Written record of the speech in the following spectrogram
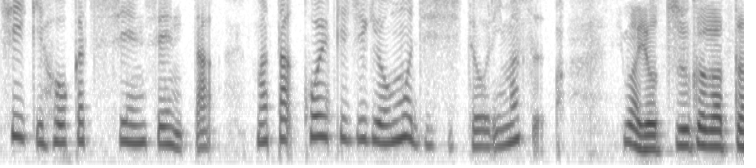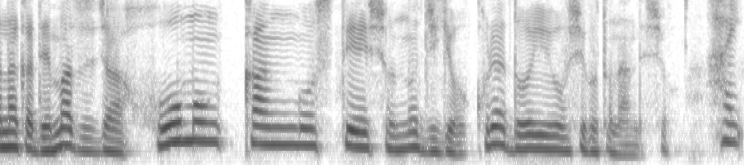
地域包括支援センターまた公益事業も実施しております。今4つ伺った中でまずじゃあ訪問看護ステーションの事業これはどういうお仕事なんでしょう？はい。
